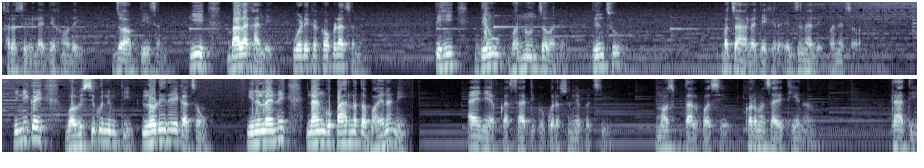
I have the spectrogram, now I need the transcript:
छोराछोरीलाई देखाउँदै जवाब दिएछन्। यी बालाखाले ओढेका कपडा छन्। त्यही देऊ भन्नुहुन्छ भने दिन्छु। बच्चाहरूलाई देखेर एकजनाले भनेछ यिनीकै भविष्यको निम्ति लडिरहेका छौँ। यिनीलाई नै नाङ्गो पार्न त भएन नि। आइएनएफका साथीको कुरा सुनेपछि म अस्पताल पसे कर्मचारी थिएनन्। राति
